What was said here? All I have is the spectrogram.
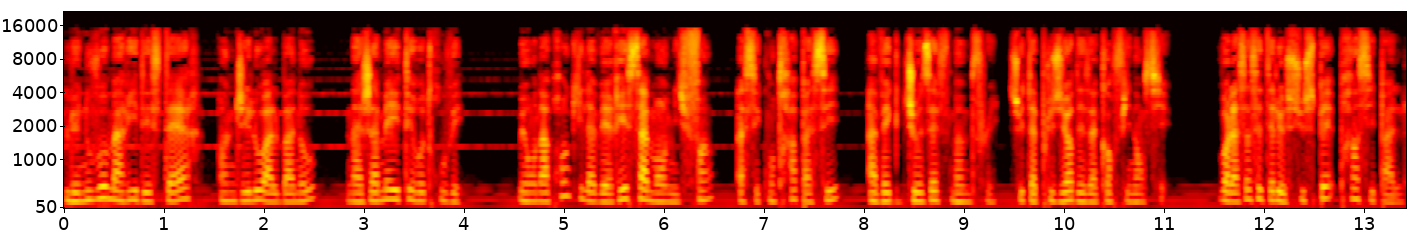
Le nouveau mari d'Esther, Angelo Albano, n'a jamais été retrouvé, mais on apprend qu'il avait récemment mis fin à ses contrats passés avec Joseph Mumfrey, suite à plusieurs désaccords financiers. Voilà, ça c'était le suspect principal.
